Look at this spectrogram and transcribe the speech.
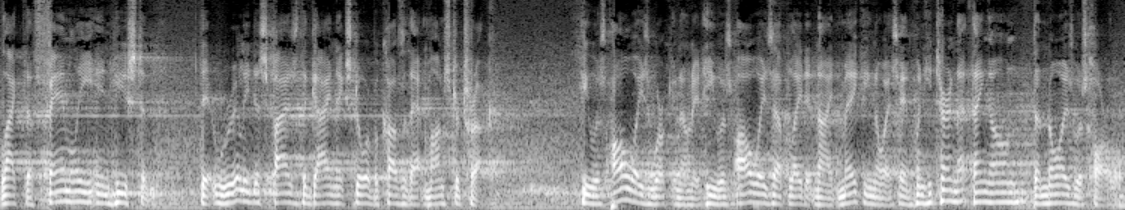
Like the family in Houston that really despised the guy next door because of that monster truck. He was always working on it. He was always up late at night making noise. And when he turned that thing on, the noise was horrible.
